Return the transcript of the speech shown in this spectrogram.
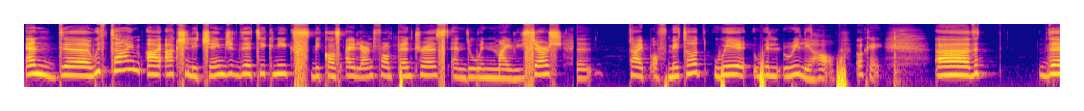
and uh, with time i actually changed the techniques because i learned from pinterest and doing my research uh, type of method will will really help okay uh, the the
